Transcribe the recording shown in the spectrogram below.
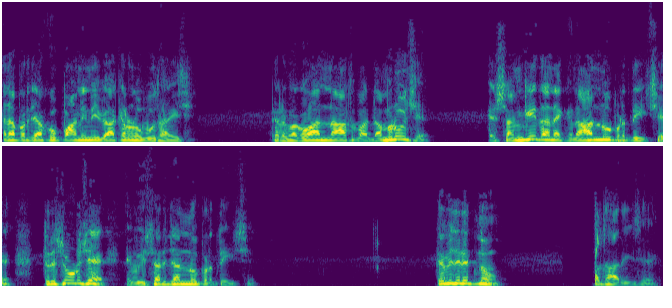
એના પરથી આખું પાણીની વ્યાકરણ ઊભું થાય છે. ત્યારે ભગવાનના હાથમાં ડમરું છે. એ સંગીત અને જ્ઞાનનું પ્રતીક છે. ત્રિશૂળ છે, એ વિસર્જનનું પ્રતીક છે. તેવી જ રીતનું પથારી છે.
